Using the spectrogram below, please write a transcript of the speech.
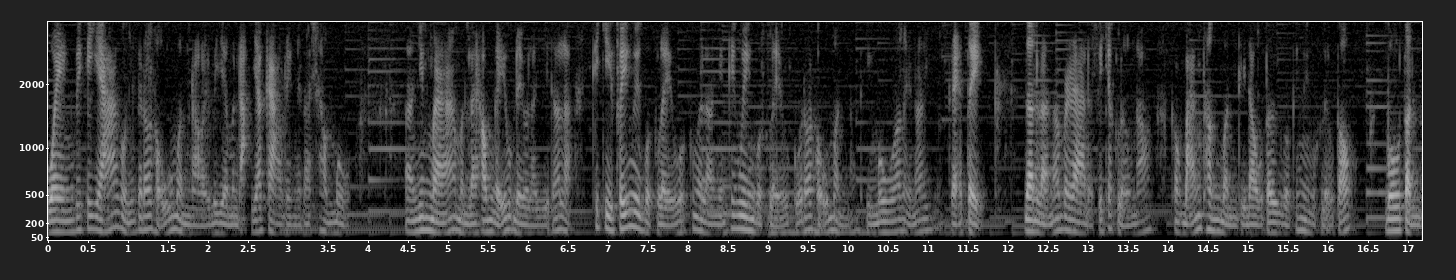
quen với cái giá của những cái đối thủ của mình rồi bây giờ mình đặt giá cao thì người ta sẽ không mua. À, nhưng mà mình lại không nghĩ một điều là gì đó là cái chi phí nguyên vật liệu cũng là những cái nguyên vật liệu của đối thủ mình thì mua thì nó rẻ tiền nên là nó mới ra được cái chất lượng đó. Còn bản thân mình thì đầu tư vào cái nguyên vật liệu tốt vô tình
